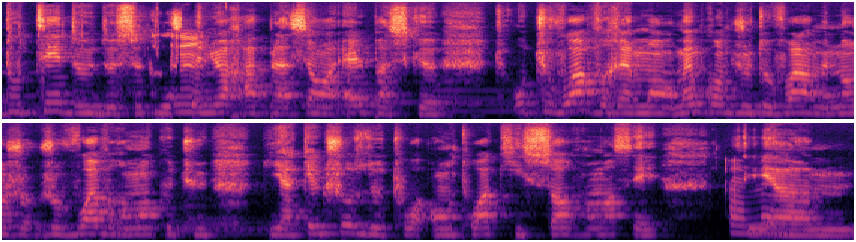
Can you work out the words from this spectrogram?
douter de, de ce que le mm. Seigneur a placé en elle parce que tu, tu, vois vraiment, même quand je te vois là maintenant, je, je vois vraiment que tu, il y a quelque chose de toi, en toi qui sort vraiment, c'est, euh,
